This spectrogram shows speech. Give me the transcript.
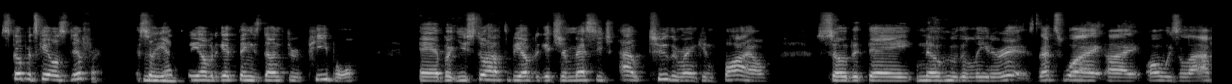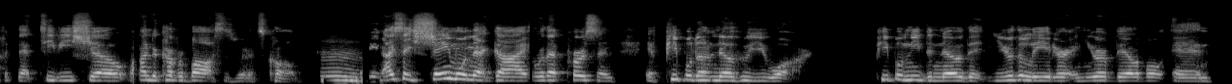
scope and scale is different. So mm-hmm. you have to be able to get things done through people, and, but you still have to be able to get your message out to the rank and file so that they know who the leader is. That's why I always laugh at that TV show, Undercover Boss is what it's called. Mm. I, mean, I say shame on that guy or that person if people don't know who you are. People need to know that you're the leader and you're available and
